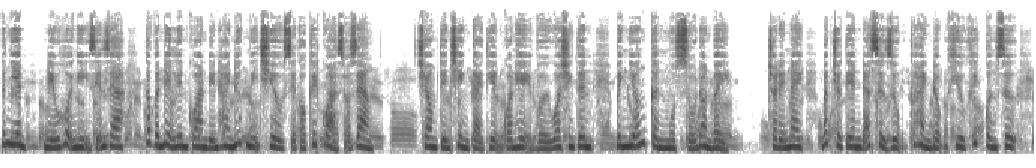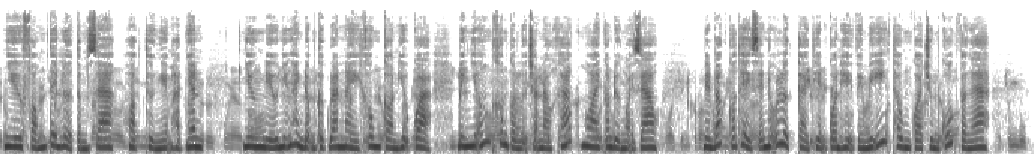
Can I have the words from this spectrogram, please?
Tất nhiên, nếu hội nghị diễn ra, các vấn đề liên quan đến hai nước Mỹ Triều sẽ có kết quả rõ ràng. Trong tiến trình cải thiện quan hệ với Washington, Bình Nhưỡng cần một số đòn bẩy. Cho đến nay, Bắc Triều Tiên đã sử dụng các hành động khiêu khích quân sự như phóng tên lửa tầm xa hoặc thử nghiệm hạt nhân. Nhưng nếu những hành động cực đoan này không còn hiệu quả, Bình Nhưỡng không còn lựa chọn nào khác ngoài con đường ngoại giao. Miền Bắc có thể sẽ nỗ lực cải thiện quan hệ với Mỹ thông qua Trung Quốc và Nga.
